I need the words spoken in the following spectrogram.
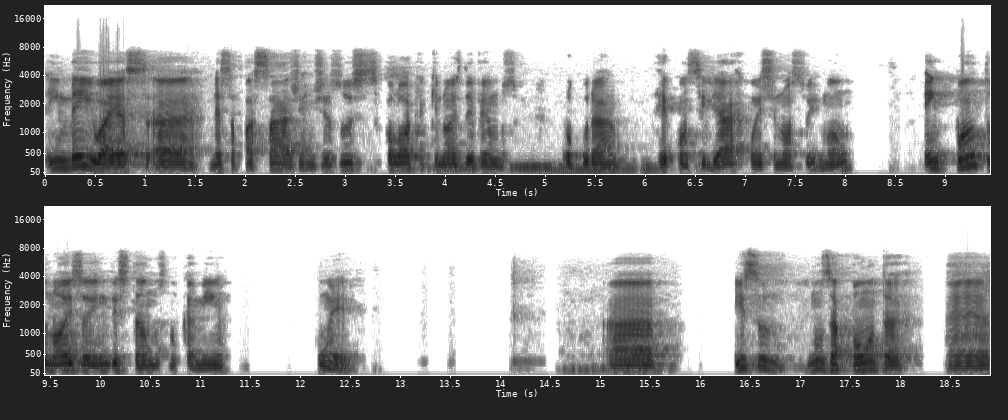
Em meio a essa a, nessa passagem, Jesus coloca que nós devemos procurar reconciliar com esse nosso irmão enquanto nós ainda estamos no caminho com Ele. Ah, isso nos aponta, é,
